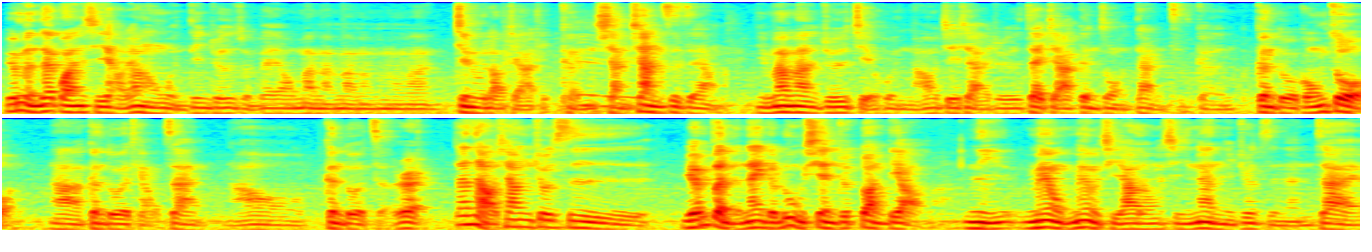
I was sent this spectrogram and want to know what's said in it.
原本在关系好像很稳定，就是准备要慢慢慢慢慢慢进入到家庭，可能想象是这样。你慢慢就是结婚，然后接下来就是再加更重的担子，跟更多的工作，那更多的挑战，然后更多的责任。但是好像就是原本的那个路线就断掉了嘛，你没有没有其他东西，那你就只能再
